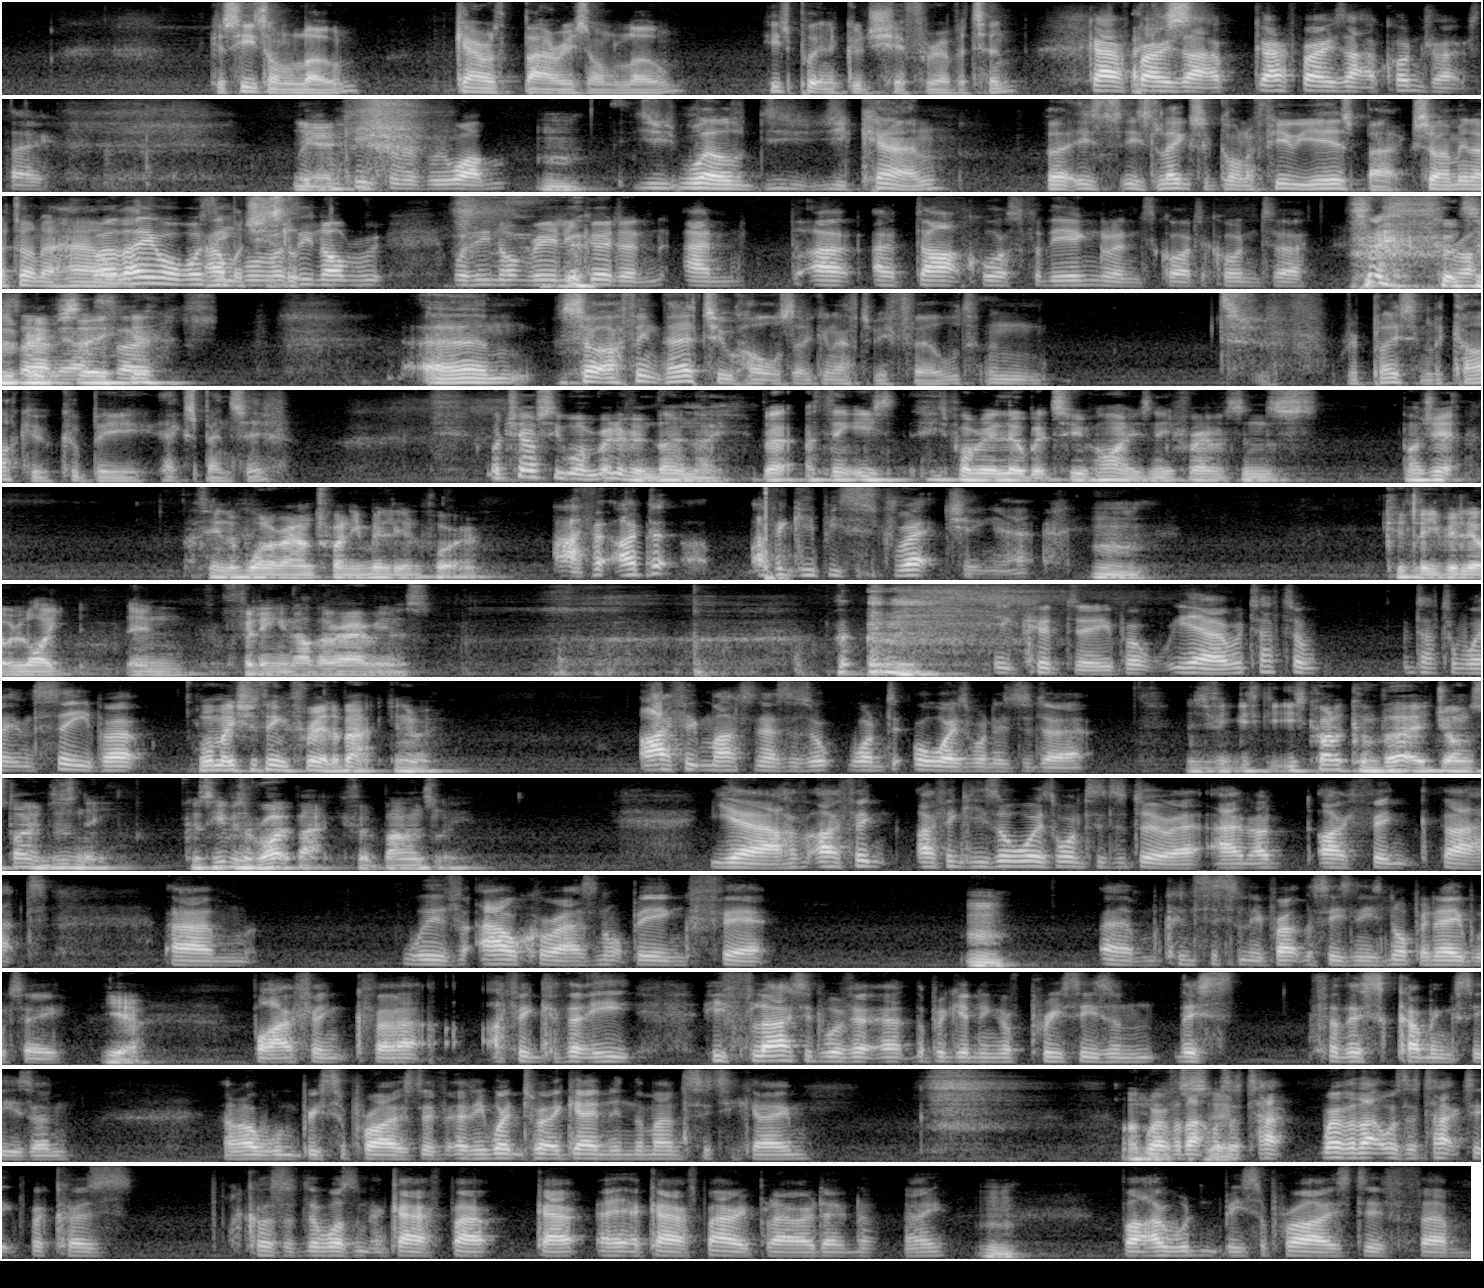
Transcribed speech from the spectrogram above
because he's on loan. Gareth Barry's on loan. He's putting a good shift for Everton. Gareth I Barry's just- out. Of, Gareth Barry's out of contract though. We Yeah. can keep him if we want. Mm. You, well, you, you can, but his his legs have gone a few years back. So I mean, I don't know how. Well, they or was how he much was is- he not was he not really good and and a, a dark horse for the England squad according to to Ross the earlier, BBC. so- Um, so I think they're two holes that are going to have to be filled, and t- replacing Lukaku could be expensive. Well, Chelsea want rid of him, don't they? But I think he's he's probably a little bit too high, isn't he, for Everton's budget? I think they want around 20 million for him. I, th- I, d- I think he'd be stretching it. Hmm. Could leave a little light in filling in other areas. It could do, but yeah, we'd have to we'd have to wait and see. But What makes you think three at the back anyway? I think Martinez has always wanted to do it. Do you think he's, he's kind of converted John Stones, isn't he? Because he was a right back for Barnsley. Yeah, I, I think I think he's always wanted to do it, and I, I think that um, with Alcaraz not being fit Mm. um, consistently throughout the season, he's not been able to. Yeah. But I think that I think that he, he flirted with it at the beginning of preseason this for this coming season, and I wouldn't be surprised if and he went to it again in the Man City game. I'd whether that was a ta- whether that was a tactic because because there wasn't a Gareth Bar- Gar- a Gareth Barry player, I don't know. Mm. But I wouldn't be surprised if um,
